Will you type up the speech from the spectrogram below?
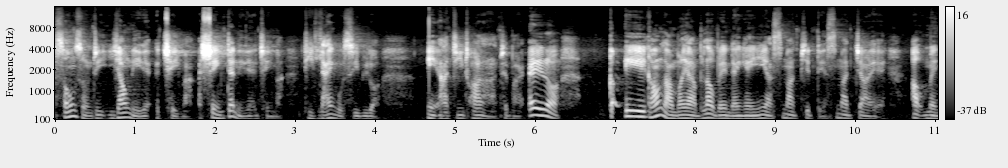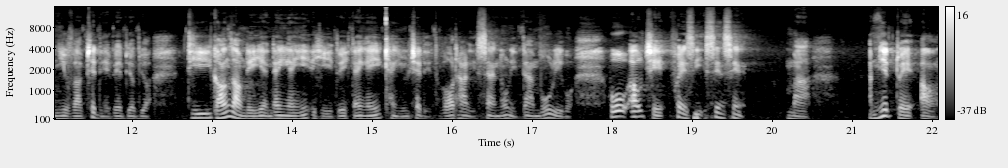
အဆုံးစွန်တိရောက်နေတဲ့အချိန်မှာအချိန်တက်နေတဲ့အချိန်မှာဒီ line ကိုစီးပြီးတော့အင်အားကြီးထွားလာတာဖြစ်ပါတယ်အဲ့ဒီတော့အေးခေါင်းဆောင်ဘက်ကဘလောက်ပဲနိုင်ငံရေးက smart ဖြစ်တယ် smart ကြတယ်အောက် maneuver ဖြစ်တယ်ပဲပြောပြောဒီခေါင်းဆောင်တွေရဲ့နိုင်ငံရေးအရေးတွေနိုင်ငံရေးခံယူချက်တွေသဘောထားတွေစံနှုန်းတွေတန်ဖိုးတွေကိုဟိုအောက်ခြေဖွဲ့စည်းအဆင့်ဆင့်မှာအမြင့်တွေအောင်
